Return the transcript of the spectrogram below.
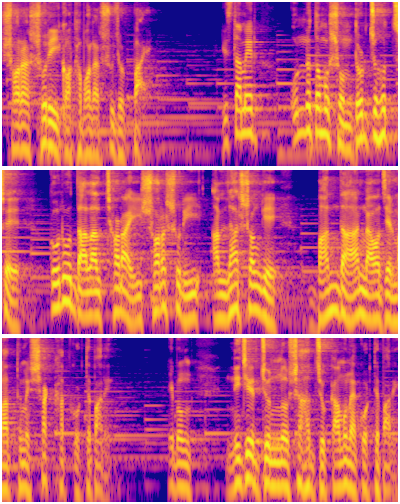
সরাসরি কথা বলার সুযোগ পায়। ইসলামের অন্যতম সৌন্দর্য হচ্ছে, কোনো দালাল ছাড়াই সরাসরি আল্লাহর সঙ্গে বান্দা নামাজের মাধ্যমে সাক্ষাৎ করতে পারে এবং নিজের জন্য সাহায্য কামনা করতে পারে।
